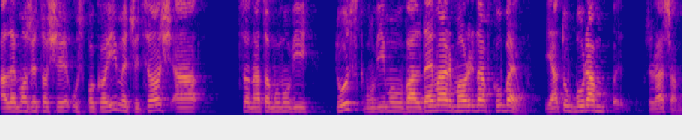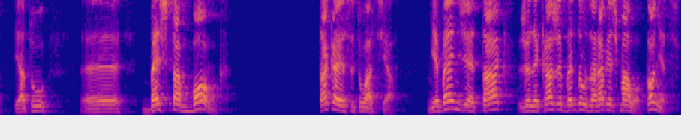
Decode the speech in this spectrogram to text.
ale może to się uspokoimy czy coś, a co na to mu mówi Tusk? Mówi mu Waldemar, morda w kubeł. Ja tu buram, e, przepraszam, ja tu e, besztam bąk. Taka jest sytuacja. Nie będzie tak, że lekarze będą zarabiać mało. Koniec.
